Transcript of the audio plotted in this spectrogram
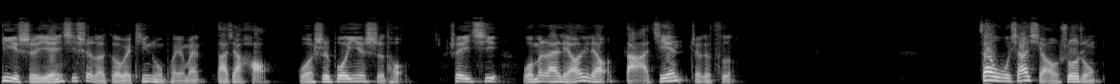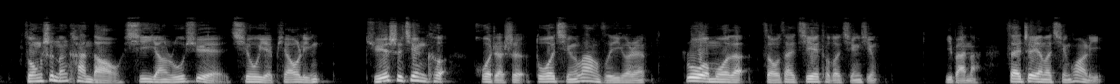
历史研习社的各位听众朋友们，大家好，我是播音石头。这一期我们来聊一聊“打尖”这个词。在武侠小说中，总是能看到夕阳如血、秋叶飘零、绝世剑客或者是多情浪子一个人落寞的走在街头的情形。一般呢，在这样的情况里，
